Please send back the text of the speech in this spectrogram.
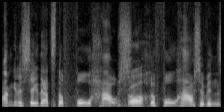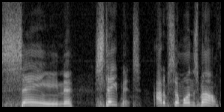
I'm going to say that's the full house. Oh. The full house of insane statements out of someone's mouth.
